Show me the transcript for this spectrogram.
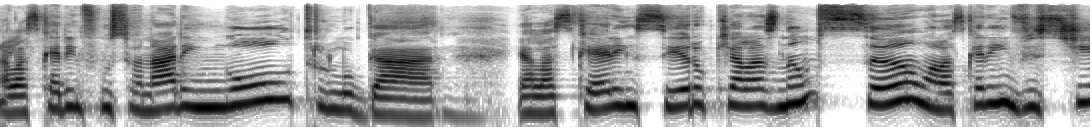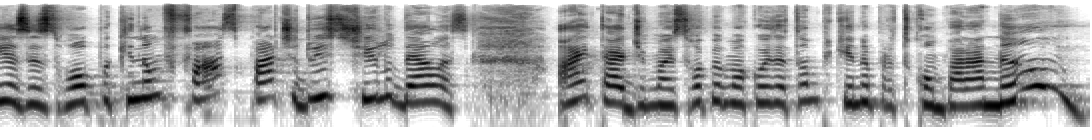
Elas querem funcionar em outro lugar. Sim. Elas querem ser o que elas não são. Elas querem vestir, às vezes, roupa que não faz parte do estilo delas. Ai, Tade, mas roupa é uma coisa tão pequena para tu comparar. Não!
